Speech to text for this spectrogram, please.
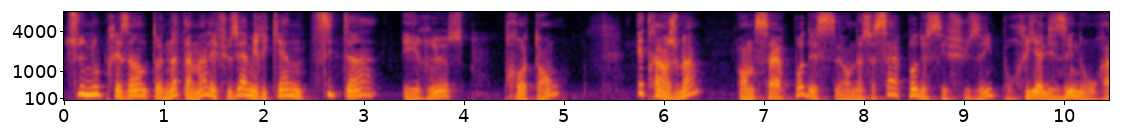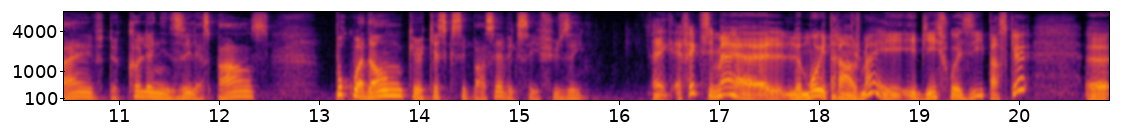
Tu nous présentes notamment les fusées américaines Titan et russes Proton. Étrangement, on ne, se sert pas de ces fusées pour réaliser nos rêves de coloniser l'espace. Pourquoi donc? Qu'est-ce qui s'est passé avec ces fusées? Eh, effectivement, euh, le mot étrangement est, bien choisi parce que euh,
